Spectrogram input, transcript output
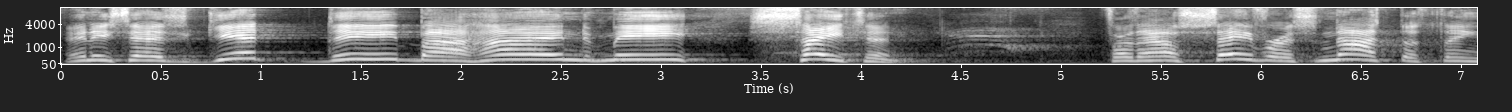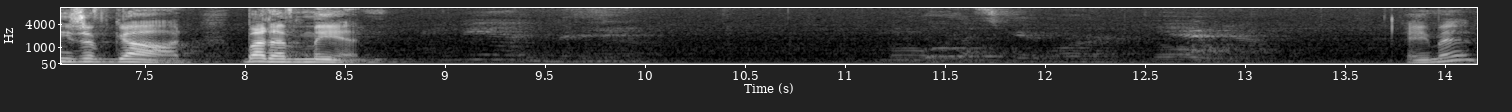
And he says, Get thee behind me, Satan, for thou savorest not the things of God, but of men. Amen.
